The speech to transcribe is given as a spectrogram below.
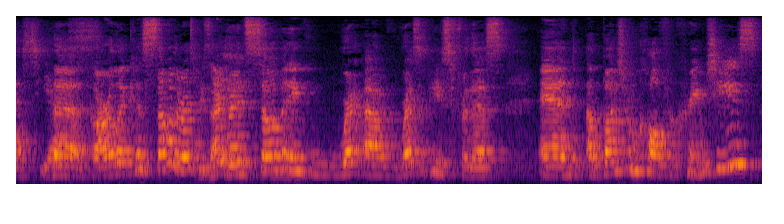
yes, the yes. garlic, because some of the recipes, I read so many re- uh, recipes for this, and a bunch of them called for cream cheese,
